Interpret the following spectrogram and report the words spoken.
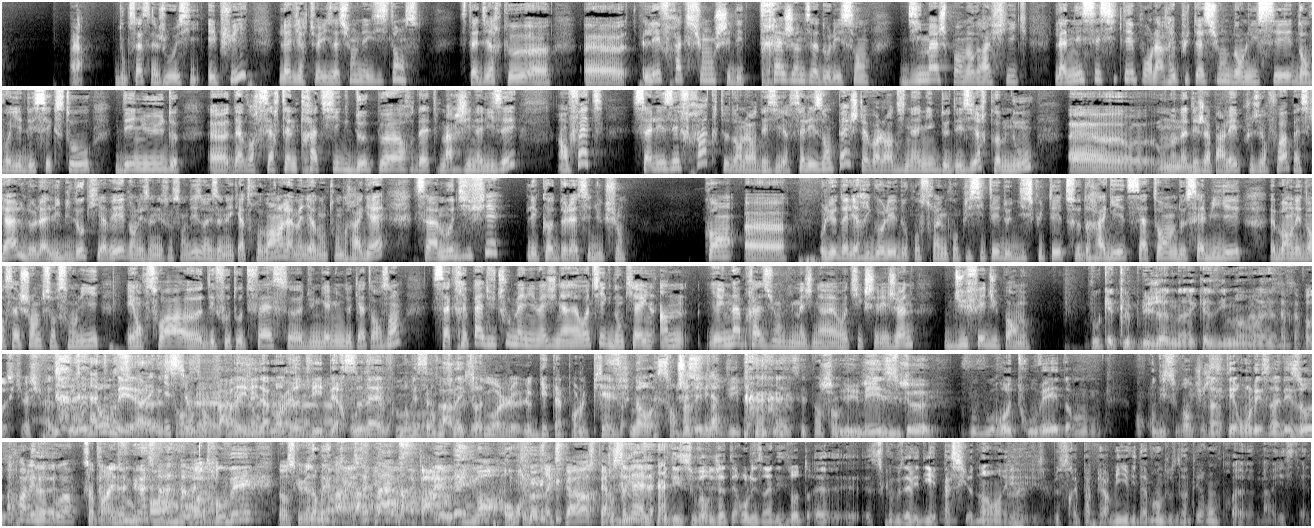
Voilà. Donc ça, ça joue aussi. Et puis la virtualisation de l'existence. C'est-à-dire que euh, euh, l'effraction chez des très jeunes adolescents d'images pornographiques, la nécessité pour la réputation dans le lycée d'envoyer des sextos, des nudes, euh, d'avoir certaines pratiques de peur d'être marginalisés, en fait, ça les effracte dans leur désir, ça les empêche d'avoir leur dynamique de désir comme nous. on en a déjà parlé plusieurs fois, Pascal, de la libido qu'il y avait dans les années 70, dans les années 80, la manière dont on draguait. Ça a modifié les codes de la séduction quand, au lieu d'aller rigoler, de construire une complicité, de discuter, de se draguer, de s'attendre, de s'habiller, eh ben on est dans sa chambre sur son lit et on reçoit euh, des photos de fesses euh, d'une gamine de 14 ans, ça crée pas du tout le même imaginaire érotique. Donc il y, a une, y a une abrasion de l'imaginaire érotique chez les jeunes du fait du porno. Vous qui êtes le plus jeune quasiment. ça te répond de ce qui va suivre. non, mais sans, parler évidemment de votre vie personnelle. Non, mais sans parler de votre... Le, le guet-apens, le piège. Non, sans parler de votre vie personnelle, c'est entendu. Mais est-ce que vous vous retrouvez dans... On dit souvent que j'interromps les uns et les autres. Sans parler de vous, hein. Sans parler de vous. Vous vous retrouvez dans ce que vient de dire. Sans parler aucunement de votre expérience personnelle. On dit, souvent que j'interromps les uns et les autres. Euh, ce que vous avez dit est passionnant et je ne me serais pas permis, évidemment, de vous interrompre, euh, Marie-Estelle.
